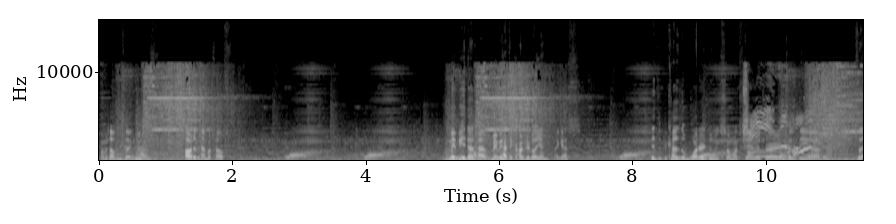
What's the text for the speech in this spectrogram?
How much health does that have? Oh, it doesn't have much health. Maybe it does have. Maybe it has like 100 million, I guess. Is it because the water doing so much damage, or because the? Uh,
